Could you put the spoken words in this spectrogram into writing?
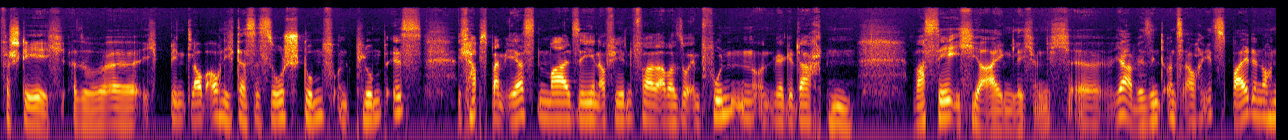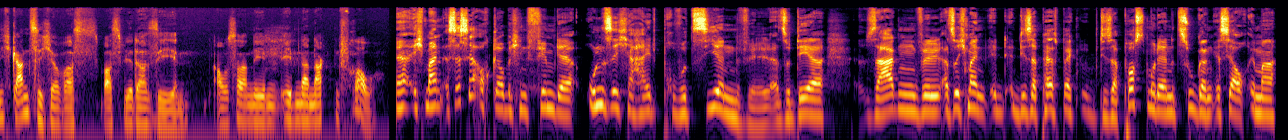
verstehe ich. Also äh, ich bin glaube auch nicht, dass es so stumpf und plump ist. Ich habe es beim ersten Mal sehen auf jeden Fall aber so empfunden und mir gedacht, hm, was sehe ich hier eigentlich? Und ich, äh, ja, wir sind uns auch jetzt beide noch nicht ganz sicher, was, was wir da sehen. Außer neben eben einer nackten Frau. Ja, ich meine, es ist ja auch, glaube ich, ein Film, der Unsicherheit provozieren will. Also der sagen will, also ich meine, dieser Perspekt dieser postmoderne Zugang ist ja auch immer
